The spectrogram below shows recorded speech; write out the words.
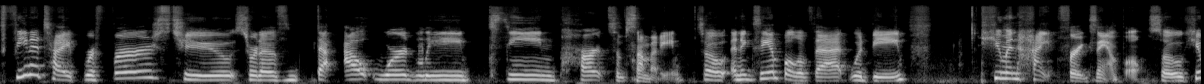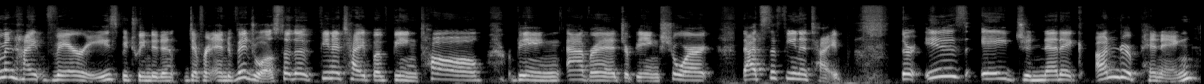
Phenotype refers to sort of the outwardly seen parts of somebody. So, an example of that would be human height, for example. So, human height varies between di- different individuals. So, the phenotype of being tall or being average or being short, that's the phenotype. There is a genetic underpinning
